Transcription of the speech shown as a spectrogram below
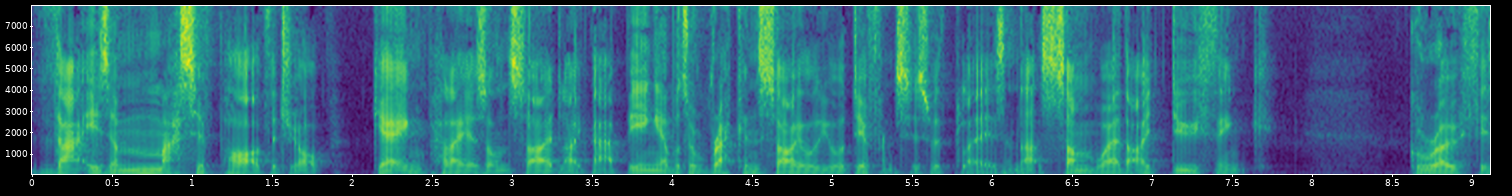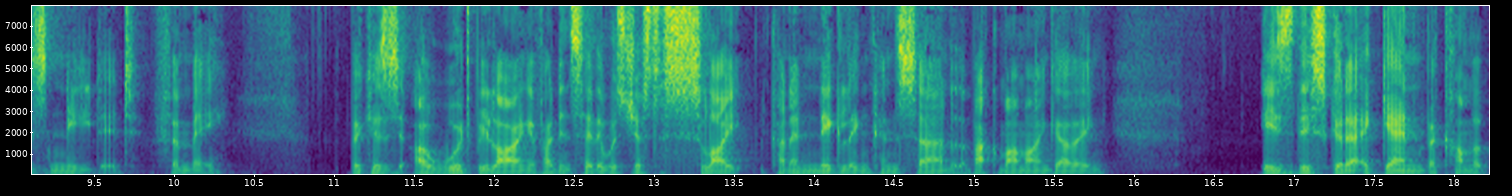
That is a massive part of the job, getting players on side like that, being able to reconcile your differences with players. And that's somewhere that I do think growth is needed for me. Because I would be lying if I didn't say there was just a slight kind of niggling concern at the back of my mind going, is this going to again become a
